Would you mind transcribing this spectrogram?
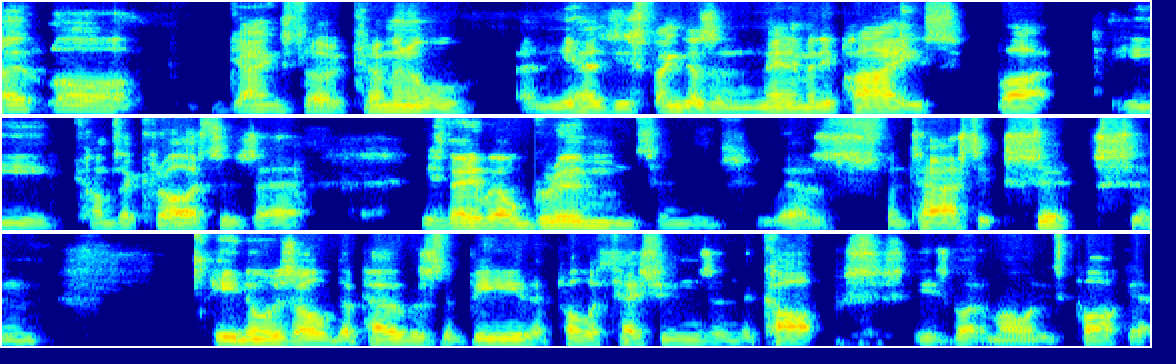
outlaw gangster criminal, and he has his fingers in many, many pies. But he comes across as a he's very well groomed and wears fantastic suits, and he knows all the powers that be, the politicians and the cops. He's got them all in his pocket.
